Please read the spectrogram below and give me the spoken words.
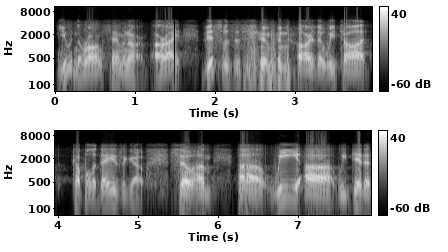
you in the wrong seminar. All right. This was a seminar that we taught couple of days ago. So um, uh, we, uh, we did a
